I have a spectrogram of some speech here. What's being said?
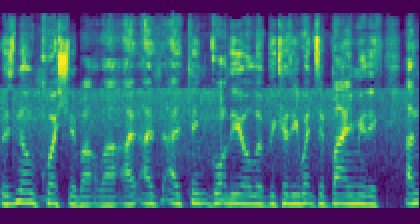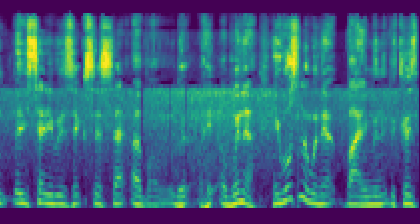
There's no question about that. I, I, I think Guardiola, because he went to Bayern Munich, and they said he was a, uh, a winner. He wasn't a winner at Bayern Munich because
